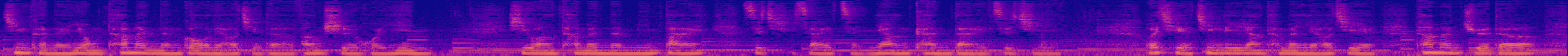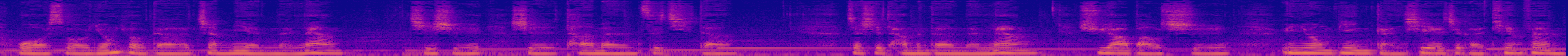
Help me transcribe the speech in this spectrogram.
尽可能用他们能够了解的方式回应，希望他们能明白自己在怎样看待自己，而且尽力让他们了解，他们觉得我所拥有的正面能量，其实是他们自己的，这是他们的能量，需要保持运用并感谢这个天分，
